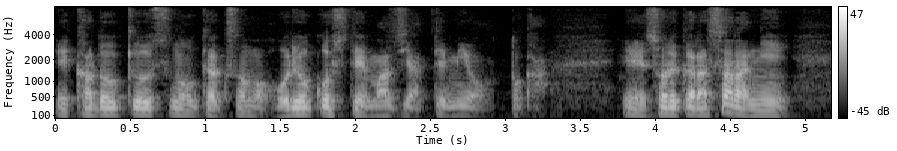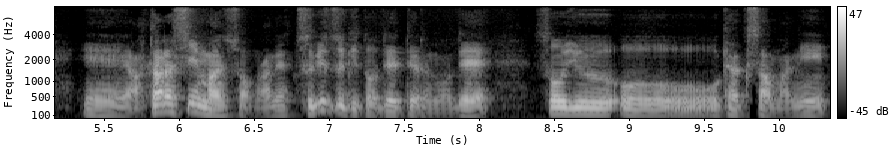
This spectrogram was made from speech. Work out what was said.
えー、稼働教室のお客様を掘り起こしてまずやってみようとか、えー、それからさらに、えー、新しいマンションがね、次々と出てるので、そういうお客様に、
